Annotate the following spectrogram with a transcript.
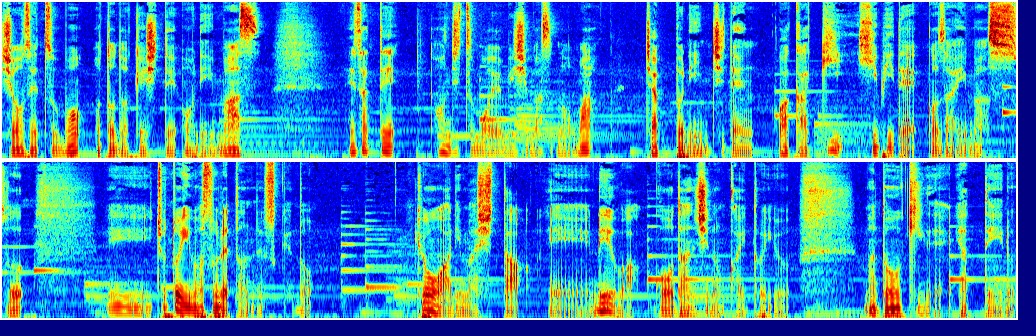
小説をお届けしております。えさて、本日もお読みしますのは、チャップリン自伝若き日々でございます。えーちょっと言い忘れたんですけど、今日ありました、えー令和講談師の会という、まあ、同期でやっている、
